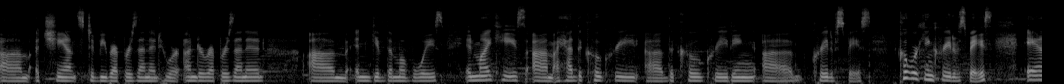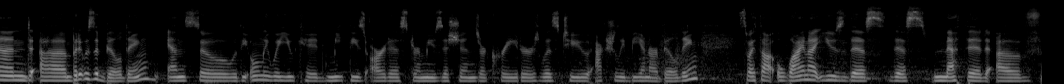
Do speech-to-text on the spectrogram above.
um, a chance to be represented who are underrepresented um, and give them a voice. In my case, um, I had the co-create, uh, the co-creating uh, creative space, co-working creative space, and uh, but it was a building, and so the only way you could meet these artists or musicians or creators was to actually be in our building. So I thought, well, why not use this this method of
